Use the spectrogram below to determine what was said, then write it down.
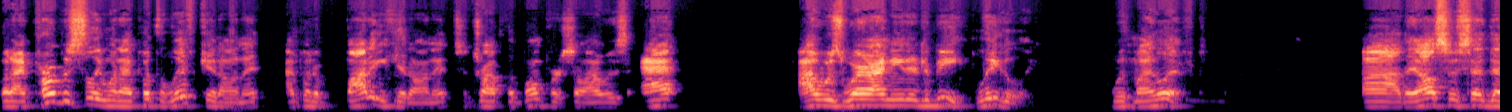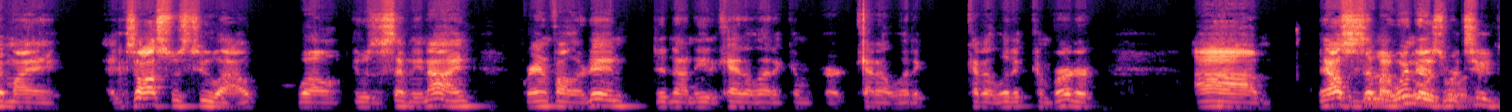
but I purposely when I put the lift kit on it, I put a body kit on it to drop the bumper, so I was at, I was where I needed to be legally with my lift. Uh, they also said that my exhaust was too loud. Well, it was a '79, grandfathered in, did not need a catalytic com- or catalytic catalytic converter. Um, they also said my windows were too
